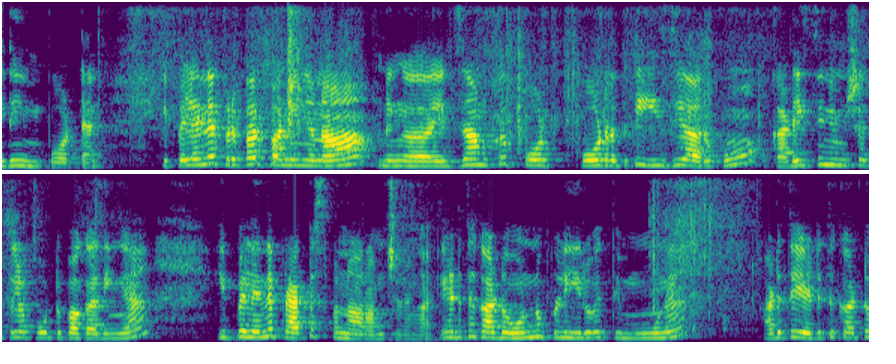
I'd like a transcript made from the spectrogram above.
இது இம்பார்ட்டன்ட் இப்போலேருந்தே ப்ரிப்பேர் பண்ணிங்கன்னா நீங்கள் எக்ஸாமுக்கு போட் போடுறதுக்கு ஈஸியாக இருக்கும். கடைசி நிமிஷத்தில் போட்டு பார்க்காதீங்க. இப்போலேருந்தே ப்ராக்டிஸ் பண்ண ஆரம்பிச்சிடுங்க எடுத்துக்காட்டு ஒன்று புள்ளி இருபத்தி மூணு அடுத்து எடுத்துக்காட்டு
